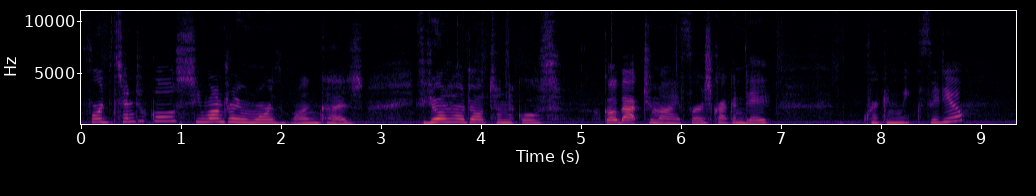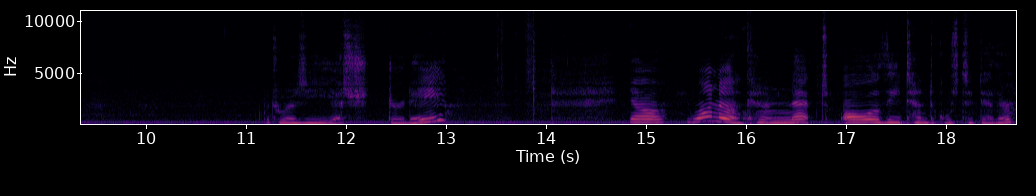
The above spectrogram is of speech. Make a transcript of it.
for the tentacles, you want to draw more than one because if you don't know how to draw tentacles, go back to my first Kraken day, Kraken week video, which was yesterday. Now, you want to connect all of the tentacles together.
